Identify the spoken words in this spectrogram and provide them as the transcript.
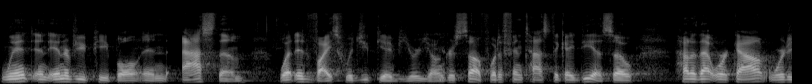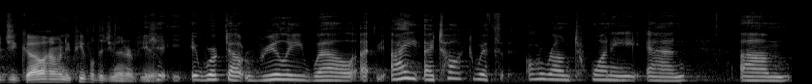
went and interviewed people and asked them, what advice would you give your younger self? What a fantastic idea. So how did that work out? Where did you go? How many people did you interview? It worked out really well. I, I talked with oh, around 20 and um,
